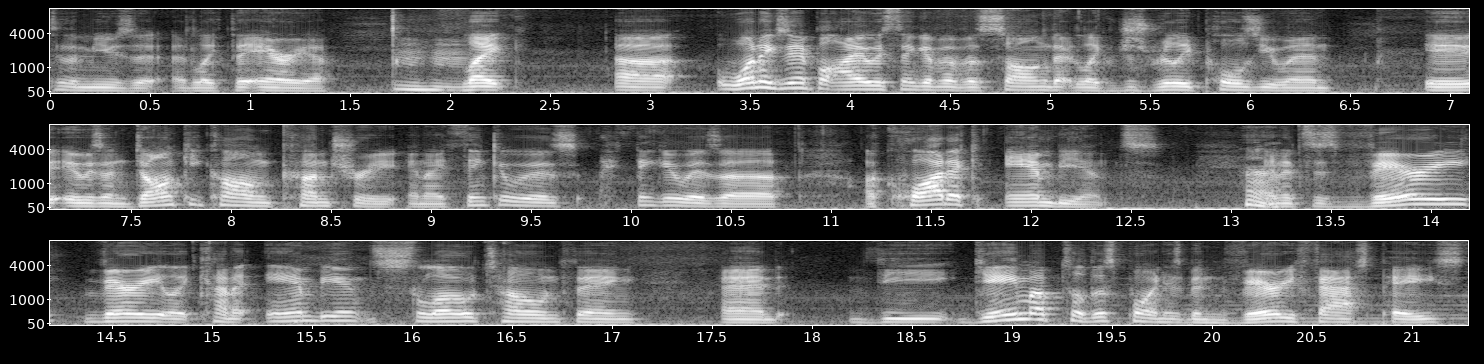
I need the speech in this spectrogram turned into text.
to the music, uh, like the area. Like uh, one example I always think of of a song that like just really pulls you in. It, it was in Donkey Kong Country, and I think it was I think it was uh, Aquatic Ambience, and it's this very very like kind of ambient slow tone thing, and the game up till this point has been very fast paced.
